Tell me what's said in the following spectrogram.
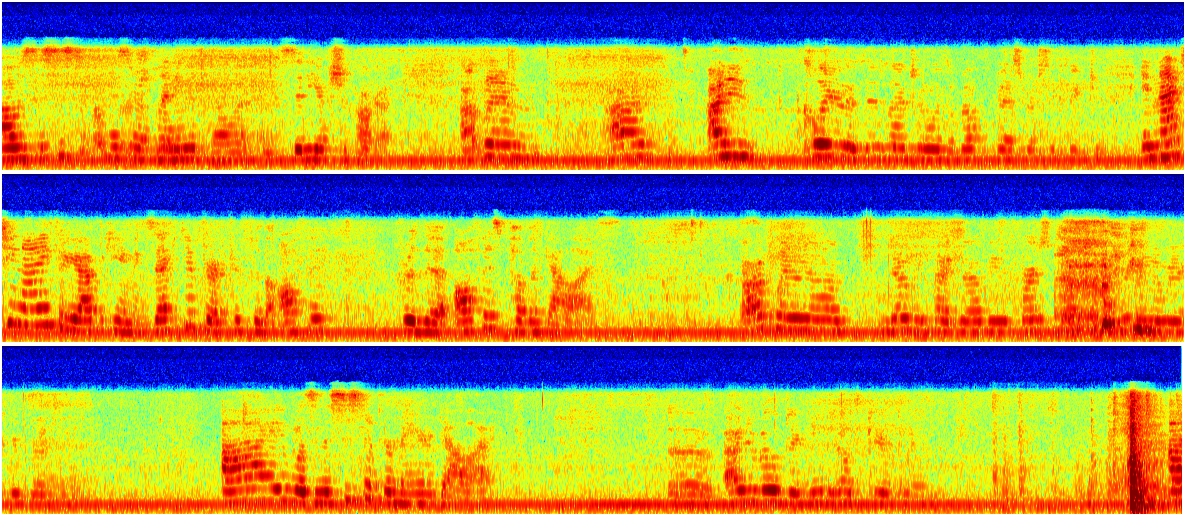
I was assistant commissioner of planning and development for the city of Chicago. I been, I, I did clear that this election was about to pass Russia future. In 1993, I became executive director for the office for the Office Public Allies. I plan on doing the fact that I'll be the first African American president. I was an assistant for Mayor Daley. Uh, I developed a new health care plan. I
